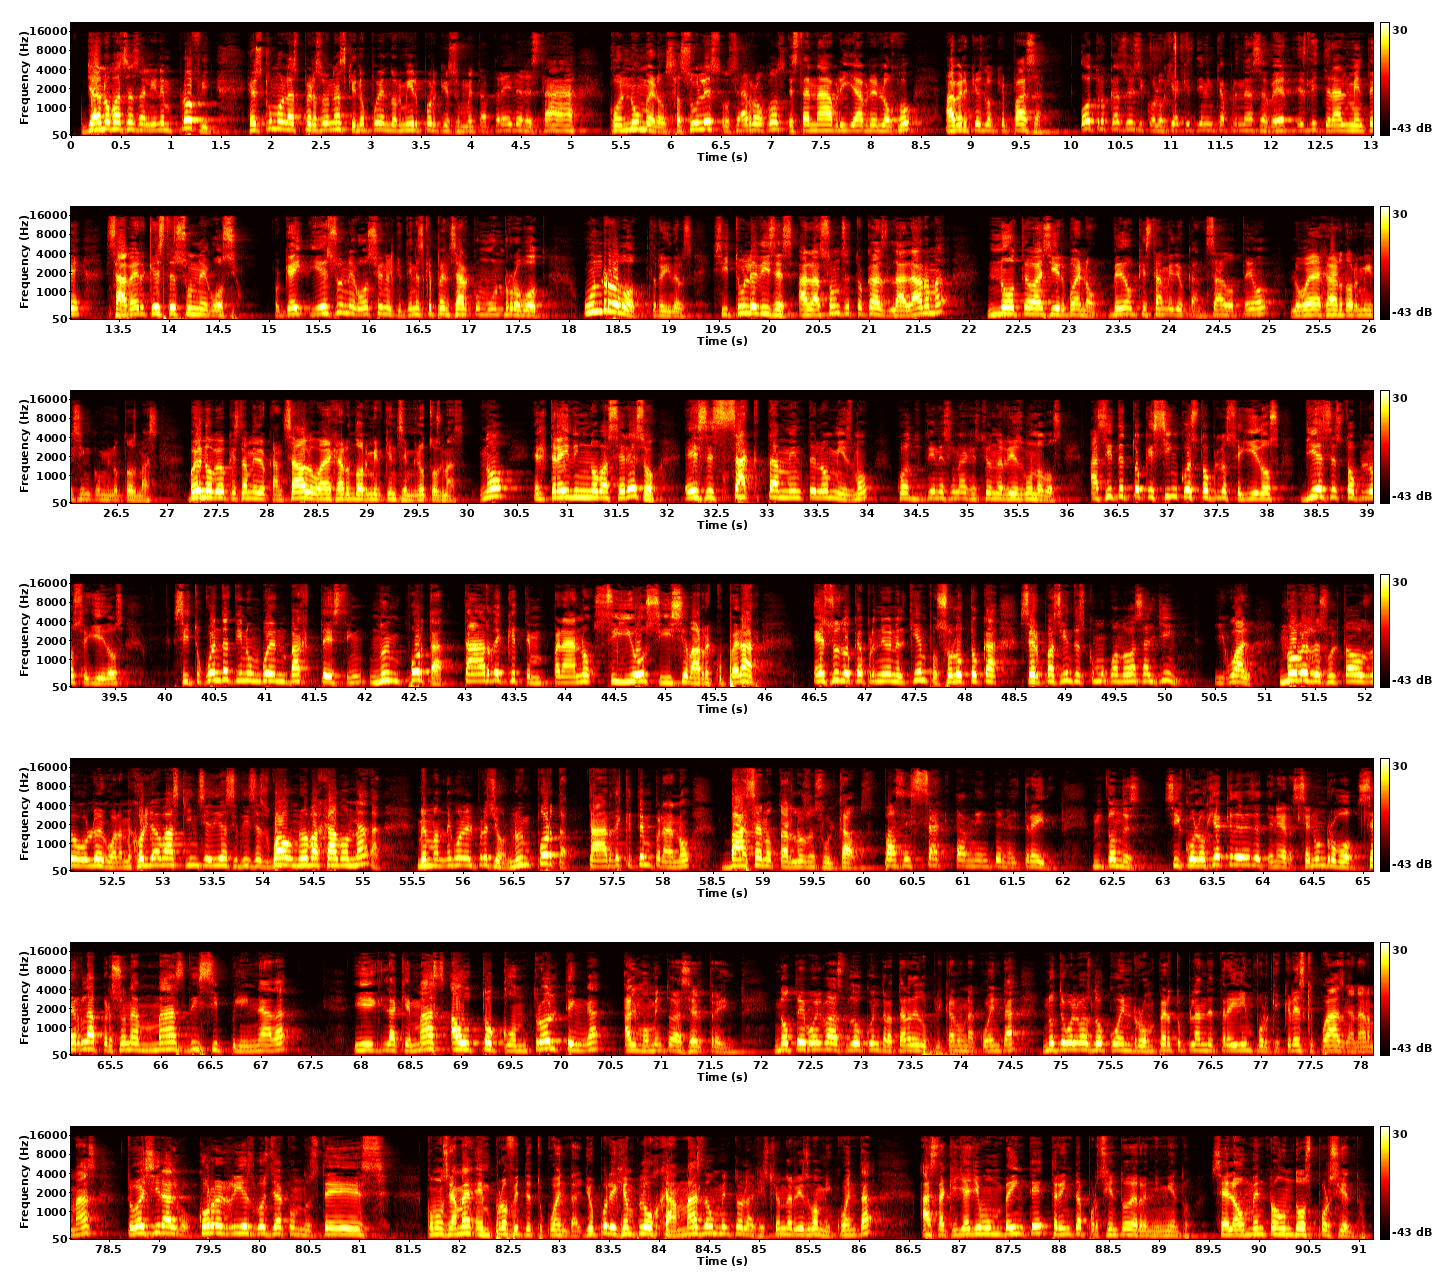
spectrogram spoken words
ya no vas a salir en profit. Es como las personas que no pueden dormir porque su MetaTrader está con números azules, o sea, rojos, están abre y abre el ojo a ver qué es lo que pasa. Otro caso de psicología que tienen que aprender a saber es literalmente saber que este es un negocio, ¿ok? Y es un negocio en el que tienes que pensar como un robot. Un robot, traders. Si tú le dices a las 11 tocas la alarma, no te va a decir, bueno, veo que está medio cansado, Teo, lo voy a dejar dormir 5 minutos más. Bueno, veo que está medio cansado, lo voy a dejar dormir 15 minutos más. No, el trading no va a ser eso. Es exactamente lo mismo cuando tienes una gestión de riesgo 1-2. Así te toque 5 stop loss seguidos, 10 stop loss seguidos. Si tu cuenta tiene un buen backtesting, no importa, tarde que temprano sí o sí se va a recuperar. Eso es lo que he aprendido en el tiempo. Solo toca ser pacientes como cuando vas al gym. Igual, no ves resultados luego, luego. A lo mejor ya vas 15 días y dices, wow, no he bajado nada. Me mantengo en el precio. No importa, tarde que temprano vas a notar los resultados. Pasa exactamente en el trading. Entonces, psicología que debes de tener, ser un robot, ser la persona más disciplinada y la que más autocontrol tenga al momento de hacer trading. No te vuelvas loco en tratar de duplicar una cuenta. No te vuelvas loco en romper tu plan de trading porque crees que puedas ganar más. Te voy a decir algo. Corre riesgos ya cuando estés, ¿cómo se llama? En profit de tu cuenta. Yo, por ejemplo, jamás le aumento la gestión de riesgo a mi cuenta hasta que ya llevo un 20, 30% de rendimiento. Se la aumento a un 2%.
